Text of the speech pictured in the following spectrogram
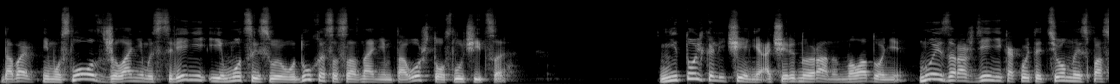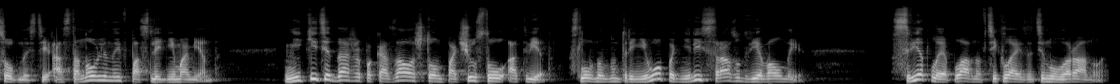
добавив к нему слово с желанием исцеления и эмоции своего духа с осознанием того, что случится. Не только лечение очередной раны на ладони, но и зарождение какой-то темной способности, остановленной в последний момент – Никите даже показалось, что он почувствовал ответ, словно внутри него поднялись сразу две волны. Светлая плавно втекла и затянула рану,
